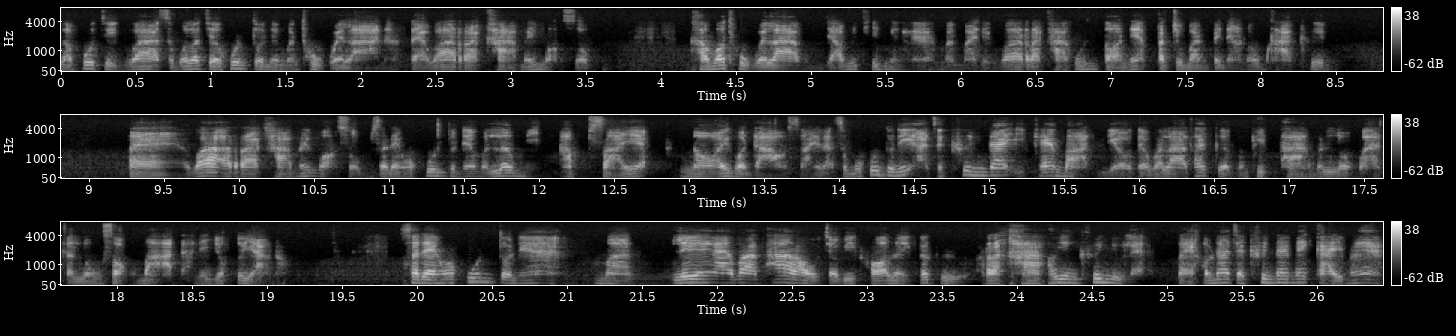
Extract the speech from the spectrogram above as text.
เราพูดถึงว่าสมมติเราเจอหุ้นตัวนึงมันถูกเวลานะแต่ว่าราคาไม่เหมาะสมคำว่าถูกเวลาผมย้ำอีกทีนึงนะมันหมายถึงว่าราคาหุ้นตอนนี้ปัจจุบันเป็นแนวโน้มขาขึ้น แต่ว่าราคาไม่เหมาะสม แสดงว่าหุ้นตัวนี้มันเริ่มมีอัพไซด์น้อยกว่าดาวไซด์แล้วสมมติหุ้นตัวนี้อาจจะขึ้นได้อีกแค่บาทเดียวแต่เวลาถ้าเกิดมันผิดทางมันลงมาอาจจะลง 2 บาท อันนี้ยกตัวอย่างเนาะแสดงว่าหุ้นตัวนี้ มันเรียกง่ายๆว่าถ้าเราจะวิเคราะห์เลยก็คือราคาเขายังขึ้นอยู่แหละ แต่เขาน่าจะขึ้นได้ไม่ไกลมาก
